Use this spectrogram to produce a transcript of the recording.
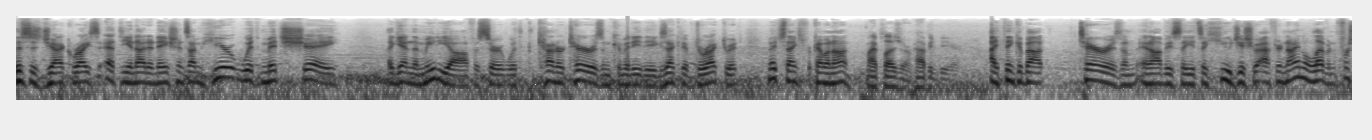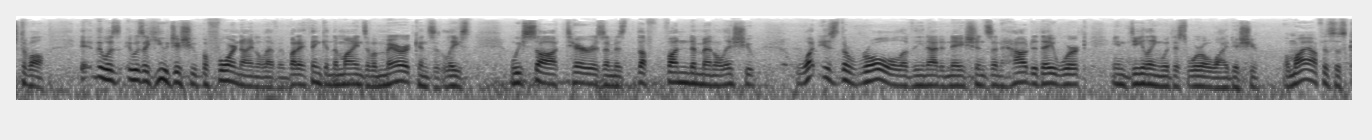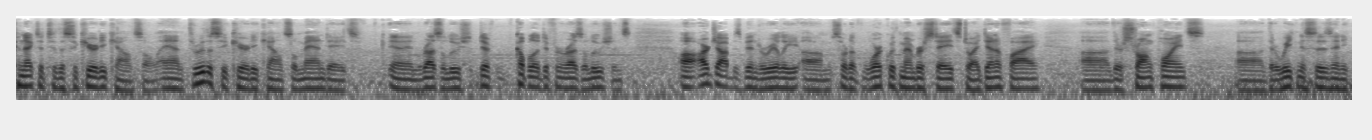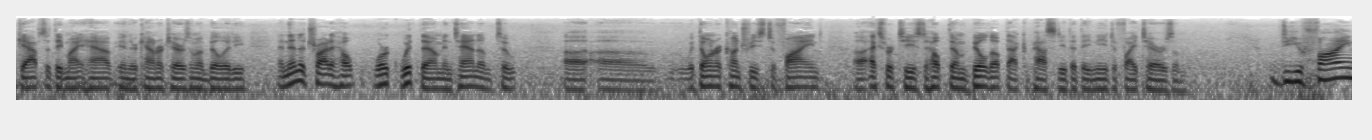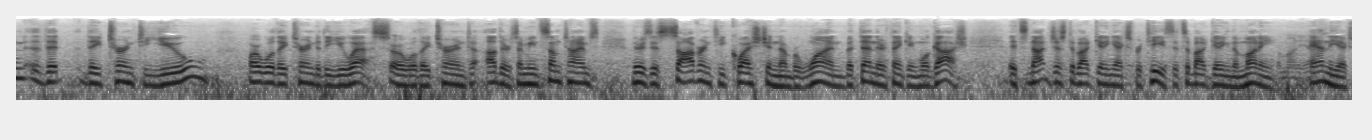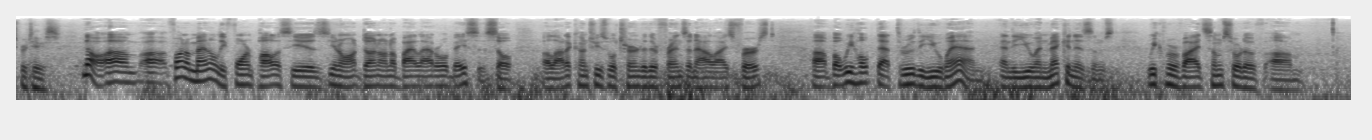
This is Jack Rice at the United Nations. I'm here with Mitch Hsieh, again, the media officer with Counterterrorism Committee, the executive directorate. Mitch, thanks for coming on. My pleasure. I'm happy to be here. I think about terrorism, and obviously it's a huge issue. After 9 11, first of all, it, was, it was a huge issue before 9 11, but I think in the minds of Americans at least, we saw terrorism as the fundamental issue. What is the role of the United Nations, and how do they work in dealing with this worldwide issue? Well, my office is connected to the Security Council, and through the Security Council mandates in resolution, a couple of different resolutions. Uh, our job has been to really um, sort of work with member states to identify uh, their strong points, uh, their weaknesses, any gaps that they might have in their counterterrorism ability, and then to try to help work with them in tandem to, uh, uh, with donor countries to find uh, expertise to help them build up that capacity that they need to fight terrorism. Do you find that they turn to you? Or will they turn to the U.S. or will they turn to others? I mean, sometimes there's this sovereignty question, number one, but then they're thinking, well, gosh, it's not just about getting expertise; it's about getting the money, the money and the expertise. No, um, uh, fundamentally, foreign policy is you know done on a bilateral basis. So a lot of countries will turn to their friends and allies first, uh, but we hope that through the UN and the UN mechanisms, we can provide some sort of um,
